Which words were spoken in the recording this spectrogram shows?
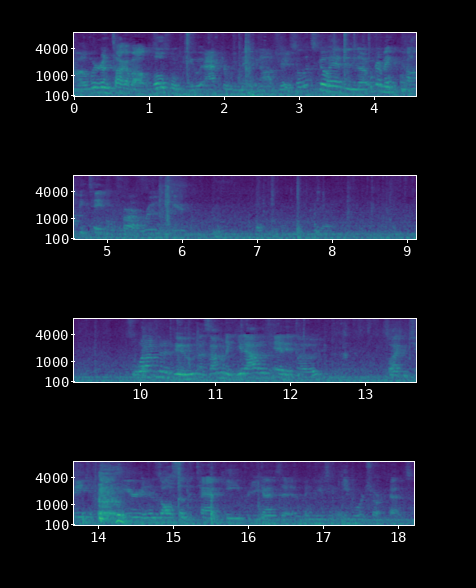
Uh, we're going to talk about local view after we make an object. So let's go ahead and uh, we're going to make a copy table for our room here. So what I'm going to do is I'm going to get out of edit mode so I can change it down here. And It is also the tab key for you guys that have been using keyboard shortcuts.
